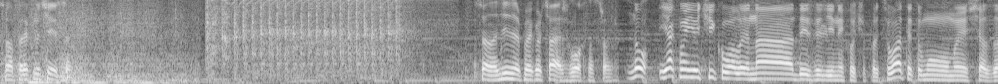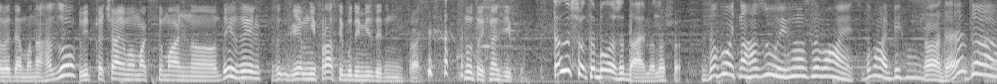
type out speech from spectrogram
Все, переключився. Все, на дизель переключаєш, глохне сразу. Ну, як ми і очікували, на дизелі не хочу працювати, тому ми зараз заведемо на газу, відкачаємо максимально дизель, лємо ніфраз і будемо їздити на ніфраз. Ну, тобто на зіпу. Та ну що, це було ожидаємо, ну що. Заводь на газу і воно зливається. Давай, бігай. А, да? Да.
